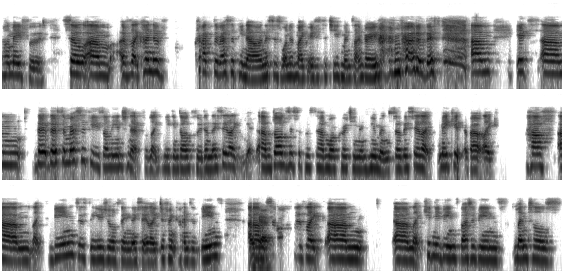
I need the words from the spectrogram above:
homemade food. So um, I've like kind of cracked the recipe now, and this is one of my greatest achievements. I'm very proud of this. Um, it's um, there, there's some recipes on the internet for like vegan dog food, and they say like um, dogs are supposed to have more protein than humans. So they say like make it about like half um, like beans is the usual thing. They say like different kinds of beans. Um, okay. So there's like um, um, like kidney beans, butter beans, lentils,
